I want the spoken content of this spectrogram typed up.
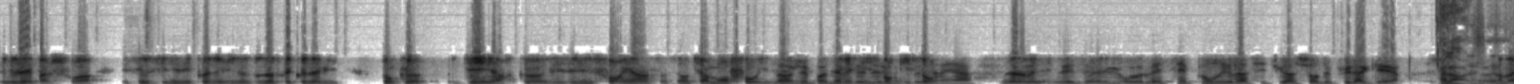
Et vous n'avez pas le choix. Et c'est aussi une économie, notre économie. Donc euh, dire que les élus ne font rien, ça c'est entièrement faux. Ils non, j'ai pas dit que les élus ne font rien. Non, les, les élus ont laissé pourrir la situation depuis la guerre. Alors, euh, ah bah,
